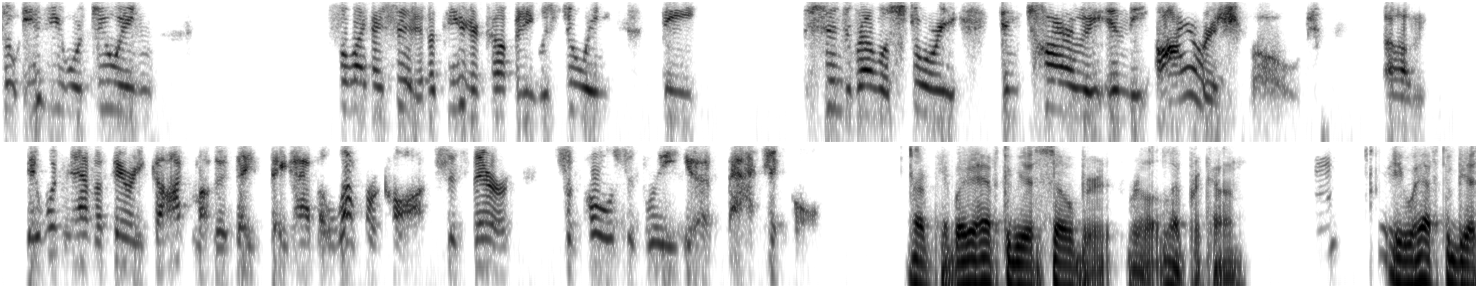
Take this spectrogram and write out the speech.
So if you were doing, so like I said, if a theater company was doing the Cinderella story entirely in the Irish mode, um, they wouldn't have a fairy godmother. They they'd have a leprechaun since they're supposedly uh, magical. Okay, but it have to be a sober leprechaun. Hmm? It would have to be a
